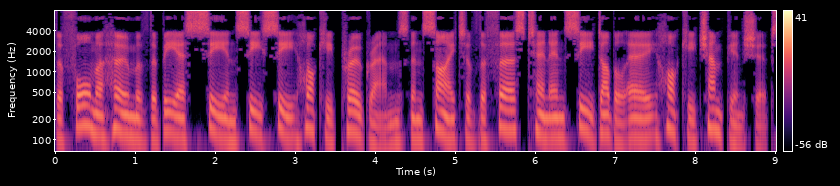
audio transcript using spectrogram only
the former home of the BSC and CC hockey programs and site of the first 10 NCAA hockey championships,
